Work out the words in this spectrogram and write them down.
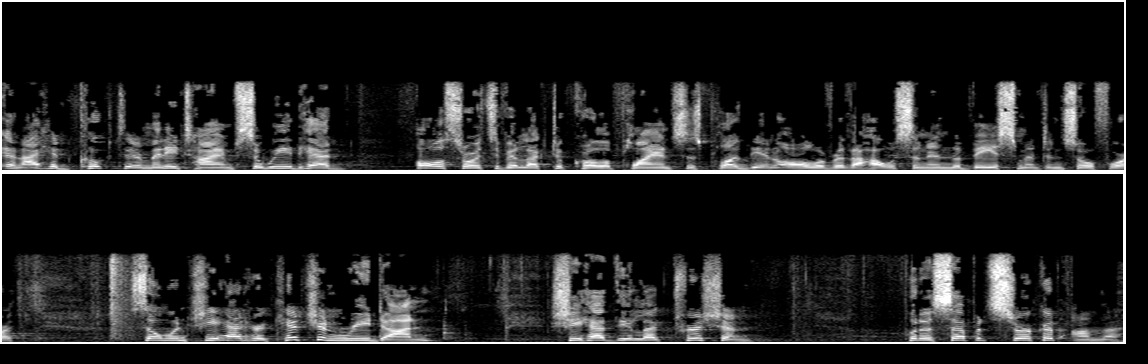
and I had cooked there many times, so we had had all sorts of electrical appliances plugged in all over the house and in the basement and so forth. So when she had her kitchen redone, she had the electrician put a separate circuit on the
